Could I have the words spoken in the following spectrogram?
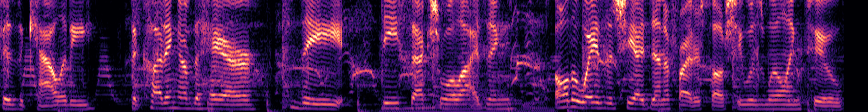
physicality, the cutting of the hair, the desexualizing, all the ways that she identified herself, she was willing to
